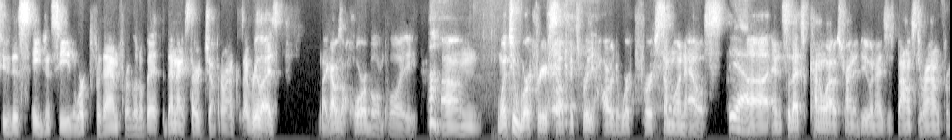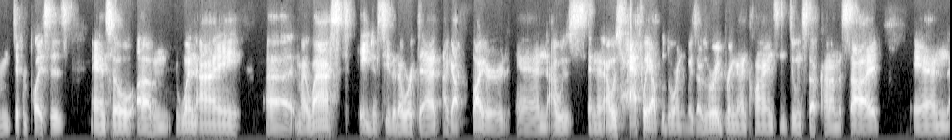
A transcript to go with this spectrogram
to this agency and worked for them for a little bit. But then I started jumping around because I realized Like I was a horrible employee. Um, once you work for yourself, it's really hard to work for someone else. Yeah. Uh, and so that's kind of what I was trying to do. And I just bounced around from different places. And so um, when I, uh, my last agency that I worked at, I got fired and I was, and I was halfway out the door anyways. I was already bringing on clients and doing stuff kind of on the side. And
